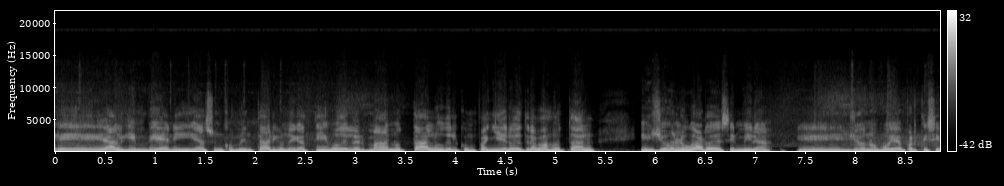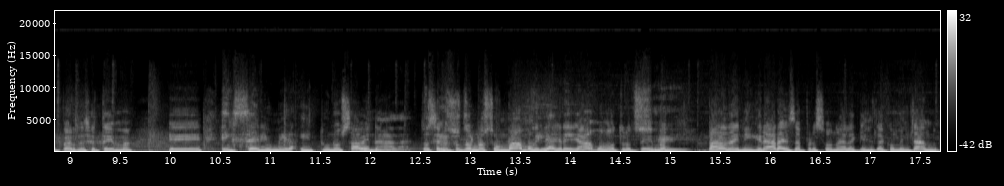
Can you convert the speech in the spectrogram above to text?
Eh, alguien viene y hace un comentario negativo del hermano tal o del compañero de trabajo tal, y yo en lugar de decir, mira, eh, yo no voy a participar de ese tema, eh, en serio, mira, y tú no sabes nada. Entonces nosotros nos sumamos y le agregamos otro tema Sí. para denigrar a esa persona de la que se está comentando.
